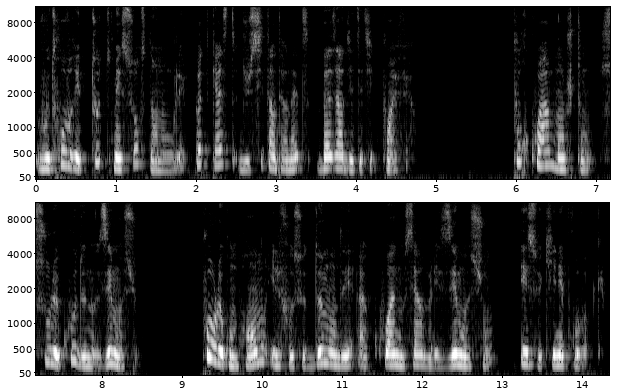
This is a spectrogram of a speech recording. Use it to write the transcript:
Vous trouverez toutes mes sources dans l'onglet podcast du site internet bazardiététique.fr. Pourquoi mange-t-on sous le coup de nos émotions? Pour le comprendre, il faut se demander à quoi nous servent les émotions et ce qui les provoque.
